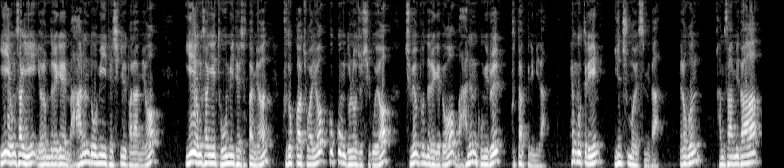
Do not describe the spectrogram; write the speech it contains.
이 영상이 여러분들에게 많은 도움이 되시길 바라며 이 영상이 도움이 되셨다면 구독과 좋아요 꾹꾹 눌러주시고요. 주변 분들에게도 많은 공유를 부탁드립니다. 행복드림 윤춘모였습니다. 여러분 감사합니다.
